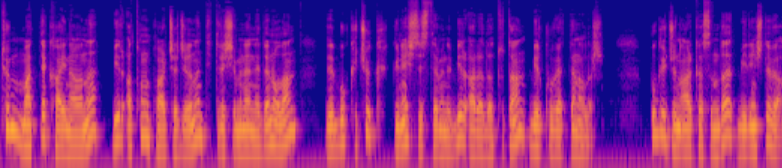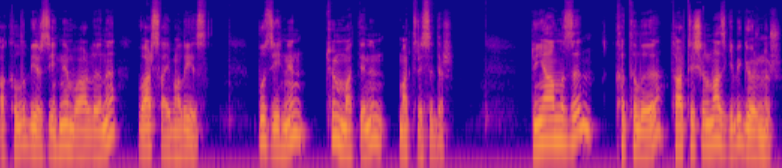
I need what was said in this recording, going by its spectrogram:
Tüm madde kaynağını bir atom parçacığının titreşimine neden olan ve bu küçük güneş sistemini bir arada tutan bir kuvvetten alır. Bu gücün arkasında bilinçli ve akıllı bir zihnin varlığını varsaymalıyız. Bu zihnin tüm maddenin matrisidir. Dünyamızın katılığı tartışılmaz gibi görünür.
